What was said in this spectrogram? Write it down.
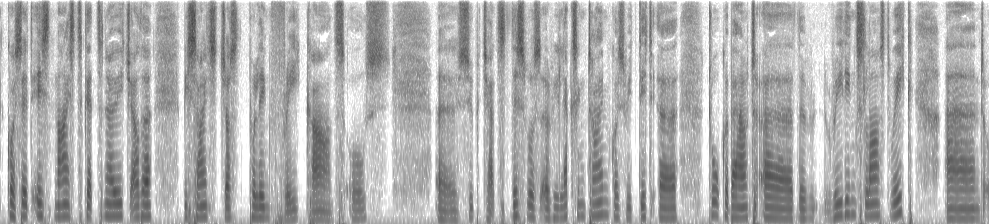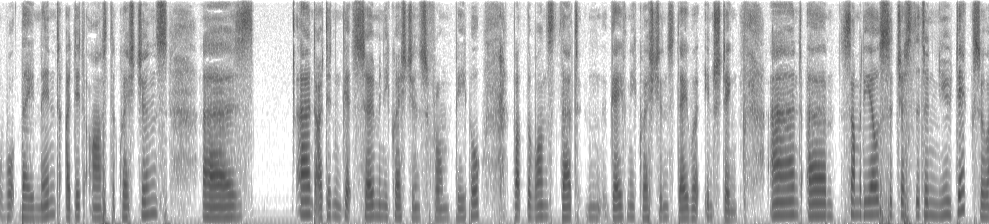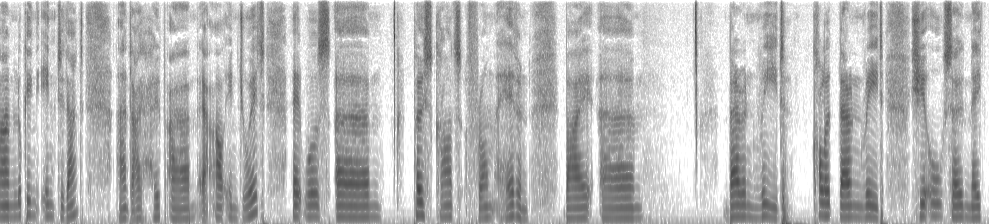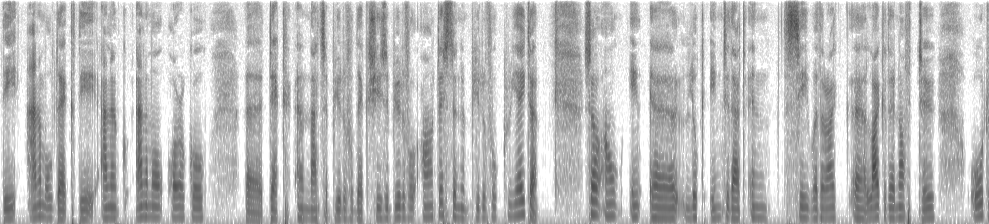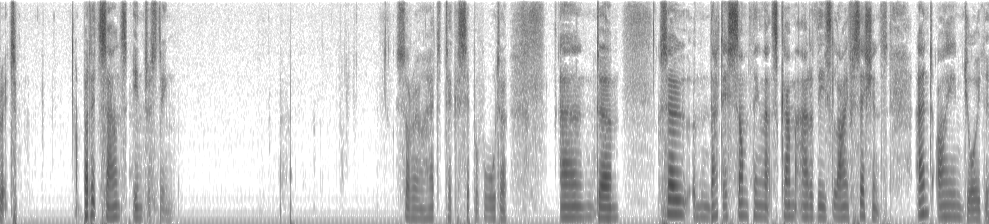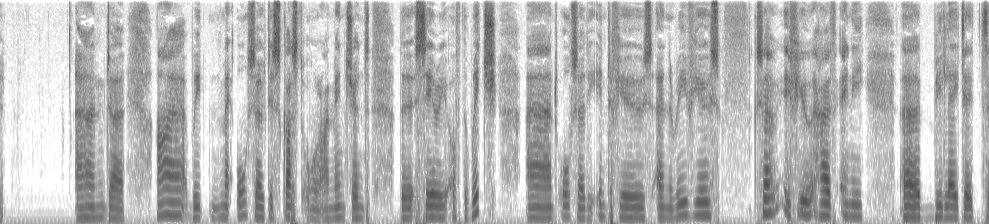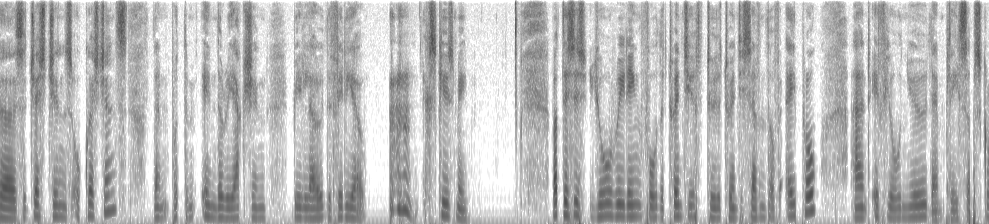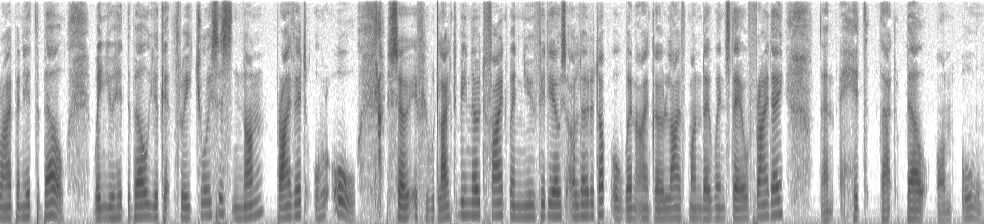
because it is nice to get to know each other besides just pulling free cards or uh, super chats. This was a relaxing time because we did uh, talk about uh, the readings last week and what they meant. I did ask the questions. And I didn't get so many questions from people, but the ones that gave me questions, they were interesting. And um, somebody else suggested a new deck, so I'm looking into that, and I hope um, I'll enjoy it. It was um, Postcards from Heaven by um, Baron Reid. Colette Baron Reid. She also made the animal deck, the Animal Oracle uh, deck and that's a beautiful deck. She's a beautiful artist and a beautiful creator. So I'll in, uh, look into that and see whether I uh, like it enough to order it. But it sounds interesting. Sorry I had to take a sip of water. And um, so um, that is something that's come out of these live sessions and I enjoyed it and uh, I we also discussed or I mentioned the series of the witch and also the interviews and the reviews. So if you have any uh, belated uh, suggestions or questions then put them in the reaction below the video. Excuse me but this is your reading for the 20th to the 27th of April. And if you're new then please subscribe and hit the bell. When you hit the bell you get three choices none private or all. So if you would like to be notified when new videos are loaded up or when I go live Monday Wednesday or Friday then hit that bell on all.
